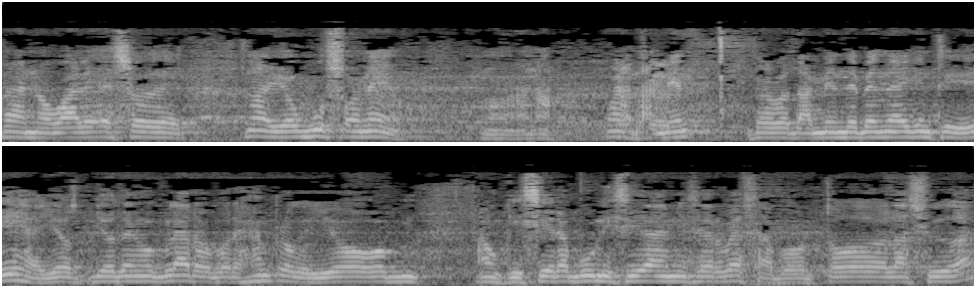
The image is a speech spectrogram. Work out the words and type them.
No vale eso de, no, yo buzoneo. No, no. Bueno, también, pero también depende de quién te dirija. Yo, yo tengo claro, por ejemplo, que yo, aunque hiciera publicidad de mi cerveza por toda la ciudad,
